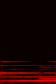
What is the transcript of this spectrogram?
you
